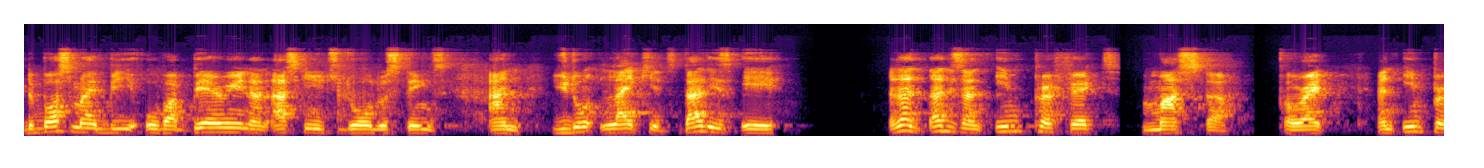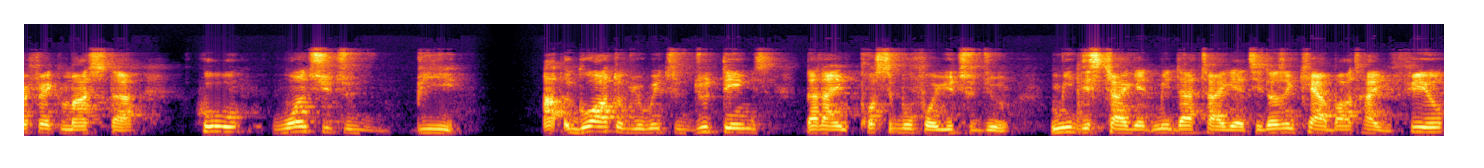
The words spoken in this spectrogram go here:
the boss might be overbearing and asking you to do all those things and you don't like it. That is a that, that is an imperfect master, all right? An imperfect master who wants you to be uh, go out of your way to do things that are impossible for you to do. Meet this target, meet that target. He doesn't care about how you feel.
